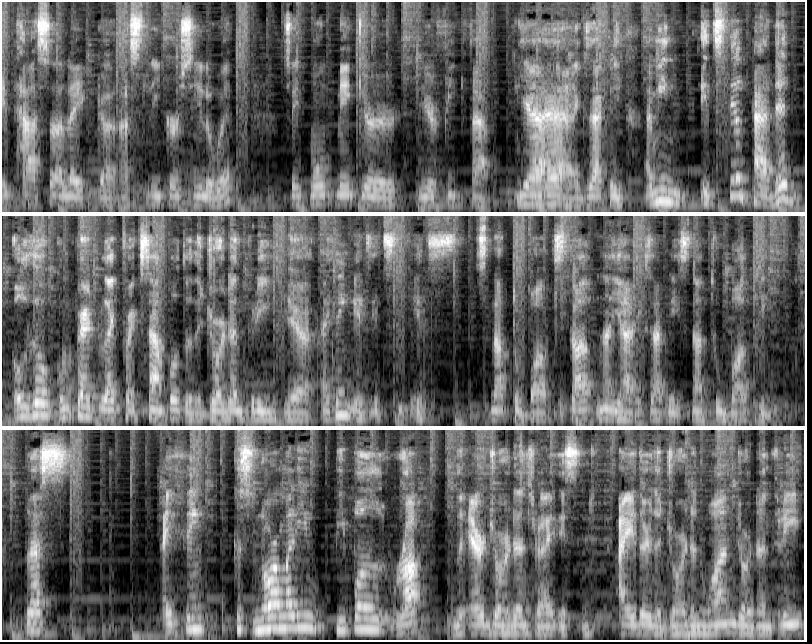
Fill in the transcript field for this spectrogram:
it has a, like a, a sleeker silhouette, so it won't make your your feet fat. Yeah, yeah, exactly. I mean, it's still padded, although compared to, like, for example, to the Jordan 3, Yeah, I think it's it's it's it's not too bulky. Not, no, yeah, exactly. It's not too bulky. Plus, I think because normally people rock the Air Jordans, right? It's either the Jordan 1, Jordan 3,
